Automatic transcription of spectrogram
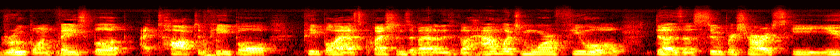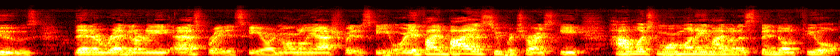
group on Facebook, I talk to people, people ask questions about it, they go, how much more fuel does a supercharged ski use than a regularly aspirated ski or normally aspirated ski? Or if I buy a supercharged ski, how much more money am I going to spend on fuel?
